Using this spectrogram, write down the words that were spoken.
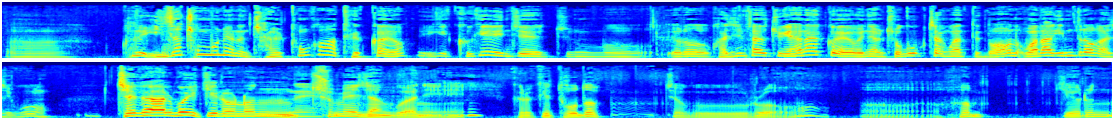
어, 근데 인사청문회는 잘 통과가 될까요? 이게 그게 이제 지금 뭐 여러 관심사 중에 하나일 거예요. 왜냐하면 조국 장관 때 워낙 힘들어가지고. 제가 알고 있기로는 네. 추미애 장관이 그렇게 도덕적으로 어, 험결은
